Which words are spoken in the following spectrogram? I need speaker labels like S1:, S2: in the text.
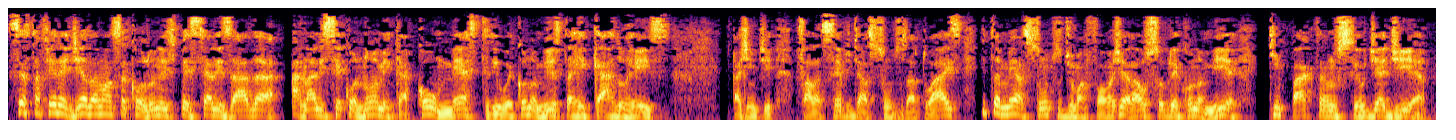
S1: Sexta-feira é dia da nossa coluna especializada Análise Econômica com o mestre, o economista Ricardo Reis. A gente fala sempre de assuntos atuais e também assuntos de uma forma geral sobre economia que impacta no seu dia a dia.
